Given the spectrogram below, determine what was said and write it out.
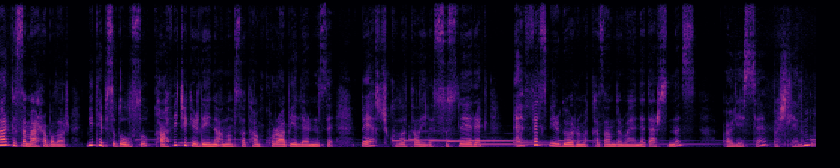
Herkese merhabalar. Bir tepsi dolusu kahve çekirdeğini anımsatan kurabiyelerinizi beyaz çikolatayla süsleyerek enfes bir görünüme kazandırmaya ne dersiniz? Öyleyse başlayalım mı?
